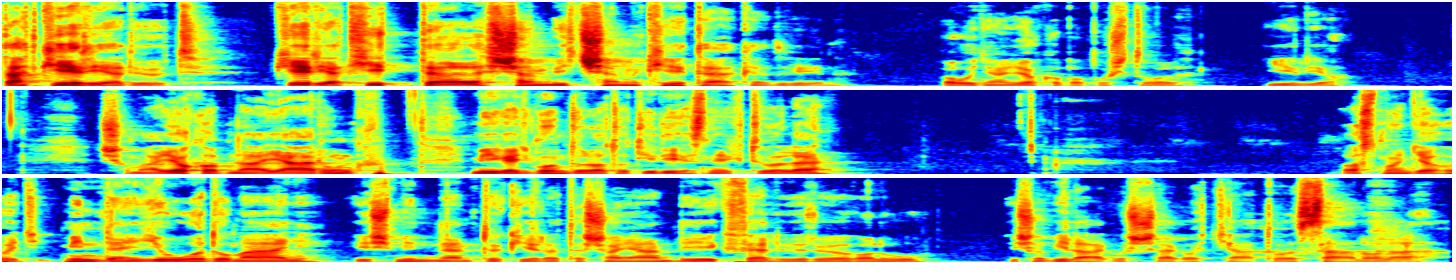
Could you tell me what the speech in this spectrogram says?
Tehát kérjed őt, kérjed hittel, semmit sem kételkedvén, ahogyan Jakab apostol írja. És ha már Jakabnál járunk, még egy gondolatot idéznék tőle. Azt mondja, hogy minden jó adomány és minden tökéletes ajándék felőről való, és a világosság atyától száll alá.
